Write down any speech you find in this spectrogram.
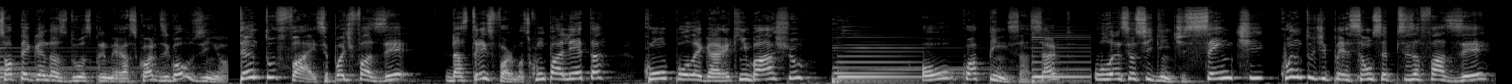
só pegando as duas primeiras cordas, igualzinho, ó. Tanto faz, você pode fazer das três formas, com palheta, com o polegar aqui embaixo ou com a pinça, certo? O lance é o seguinte: sente quanto de pressão você precisa fazer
